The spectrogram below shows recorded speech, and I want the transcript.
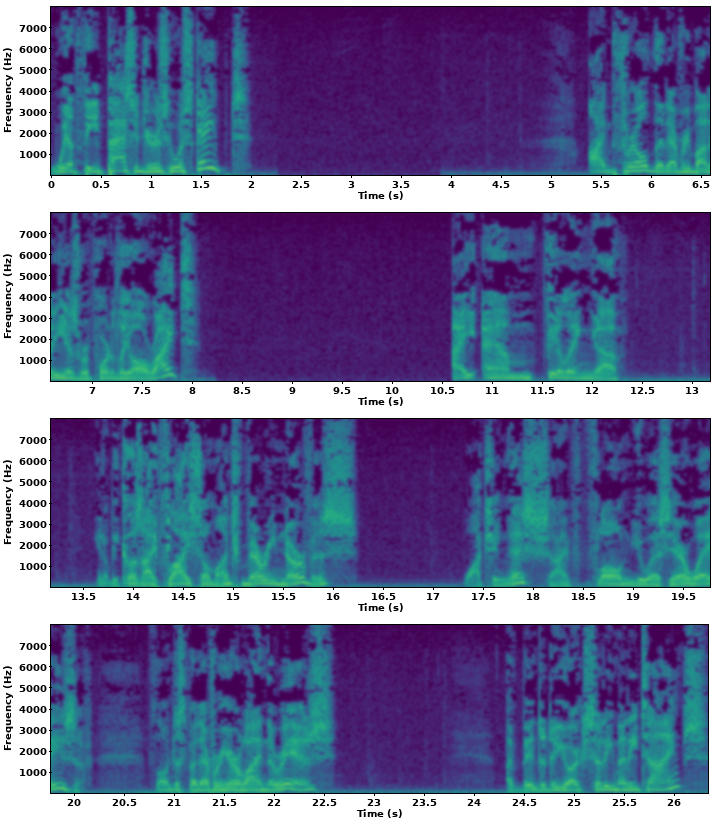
with the passengers who escaped. I'm thrilled that everybody is reportedly all right. I am feeling, uh, you know, because I fly so much, very nervous watching this. I've flown U.S. Airways. I've flown just about every airline there is. I've been to New York City many times.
